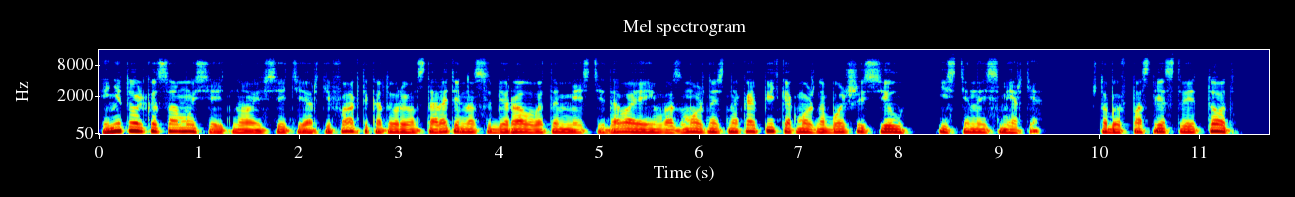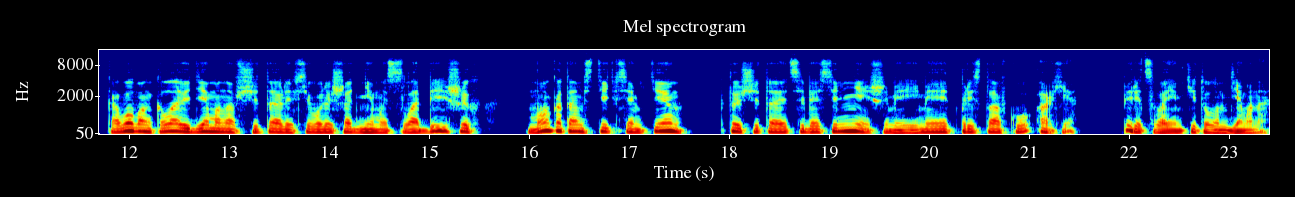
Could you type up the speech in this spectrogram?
И не только саму сеть, но и все те артефакты, которые он старательно собирал в этом месте, давая им возможность накопить как можно больше сил истинной смерти, чтобы впоследствии тот, кого в анклаве демонов считали всего лишь одним из слабейших, мог отомстить всем тем, кто считает себя сильнейшими и имеет приставку «архи» перед своим титулом демона.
